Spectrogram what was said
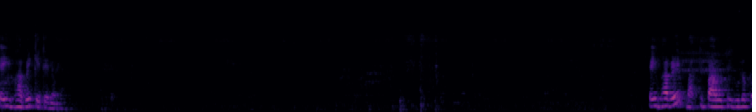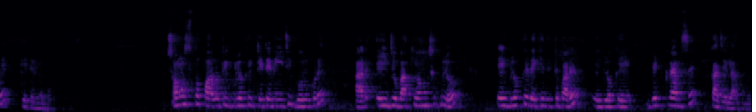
এইভাবে কেটে নেব। এইভাবে বাকি পাউরুটিগুলোকে কেটে নেব। সমস্ত পাউরুটিগুলোকে কেটে নিয়েছি গোল করে। আর এই যে বাকি অংশগুলো, এইগুলোকে রেখে দিতে পারেন। এগুলোকে বেড ক্র্যাম্পসে কাজে লাগবে।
